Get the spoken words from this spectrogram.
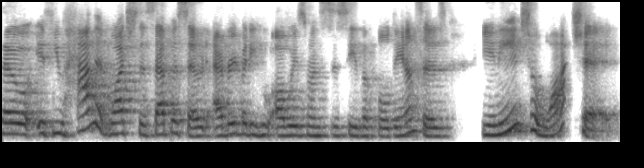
So if you haven't watched this episode, everybody who always wants to see the full dances, you need to watch it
